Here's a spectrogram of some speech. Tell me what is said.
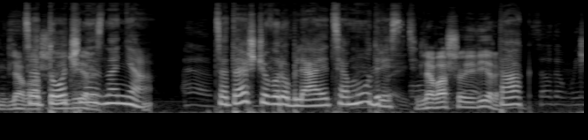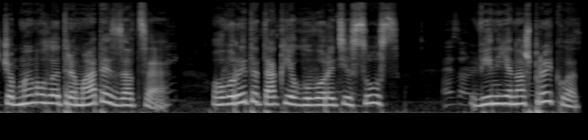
Для Це точне віри. знання. Це те, що виробляється мудрість. Для вашої віри. Так, щоб ми могли триматись за це, говорити так, як говорить Ісус. Він є наш приклад.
